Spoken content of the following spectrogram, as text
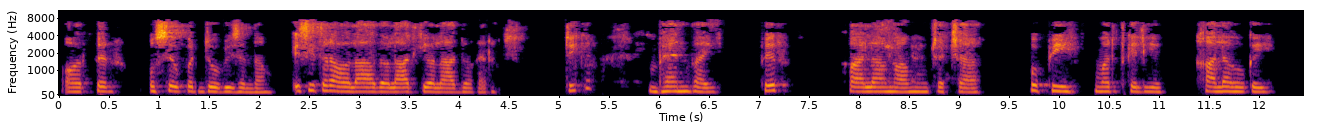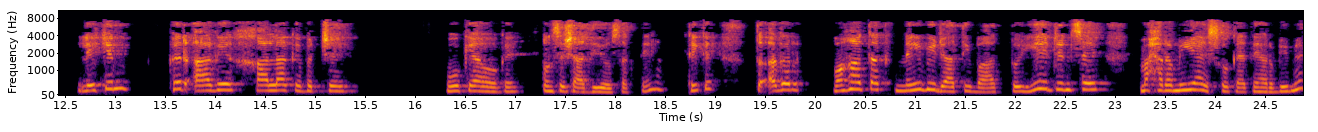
اور پھر اس سے اوپر جو بھی زندہ ہوں۔ اسی طرح اولاد اولاد کی اولاد وغیرہ۔ ٹھیک ہے؟ بہن بھائی، پھر خالہ، ماموں، چچا پپھی مرد کے لیے خالہ ہو گئی۔ لیکن پھر آگے خالہ کے بچے وہ کیا ہو گئے؟ ان سے شادی ہو سکتی ہے نا؟ ٹھیک ہے؟ تو اگر وہاں تک نہیں بھی جاتی بات تو یہ جن سے محرمیہ اس کو کہتے ہیں عربی میں،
